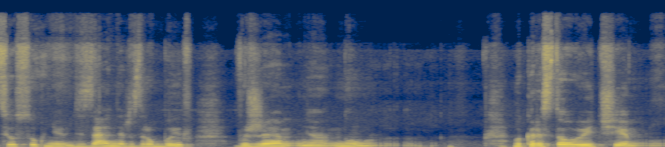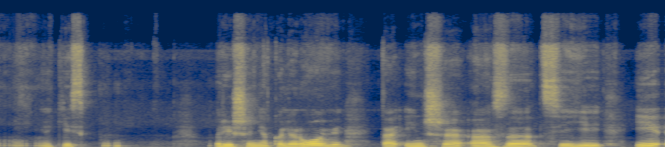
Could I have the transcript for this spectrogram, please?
цю сукню дизайнер зробив вже ну, використовуючи якісь рішення кольорові та інше е, з цієї. І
